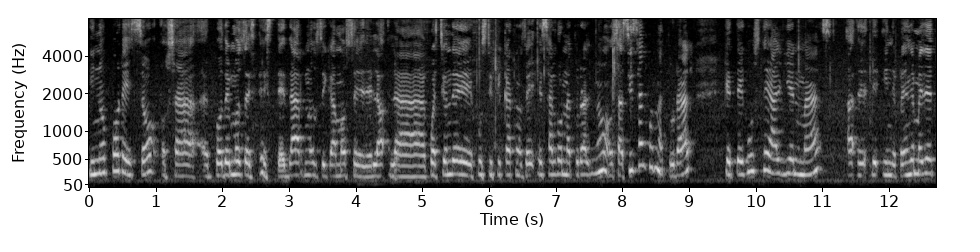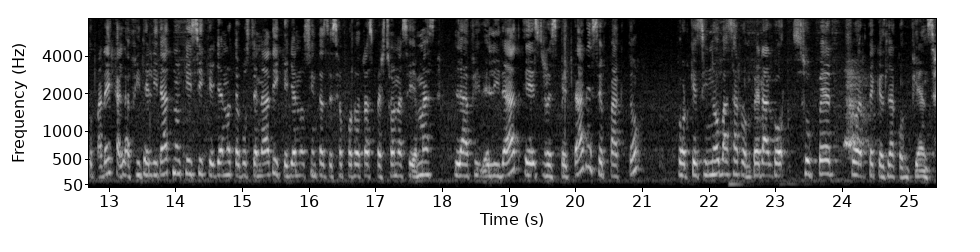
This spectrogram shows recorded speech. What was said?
y no por eso, o sea, podemos este, darnos, digamos, eh, la, la cuestión de justificarnos de es algo natural, no, o sea, sí es algo natural que te guste alguien más, independientemente de tu pareja. La fidelidad no quiere decir que ya no te guste nadie y que ya no sientas deseo por otras personas y demás. La fidelidad es respetar ese pacto porque si no vas a romper algo súper fuerte que es la confianza.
